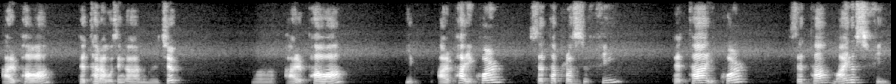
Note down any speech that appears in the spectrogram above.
알파와 베타라고 생각하는 거예요. 즉 어, 알파와 이, 알파 이퀄 세타 플러스 phi 베타 이퀄 세타 마이너스 phi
